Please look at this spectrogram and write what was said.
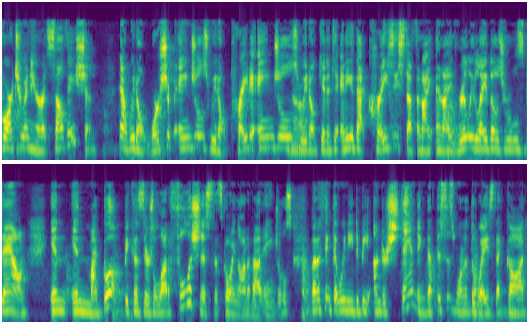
who are to inherit salvation. Now we don't worship angels, we don't pray to angels, we don't get into any of that crazy stuff and I and I really lay those rules down in in my book because there's a lot of foolishness that's going on about angels, but I think that we need to be understanding that this is one of the ways that God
